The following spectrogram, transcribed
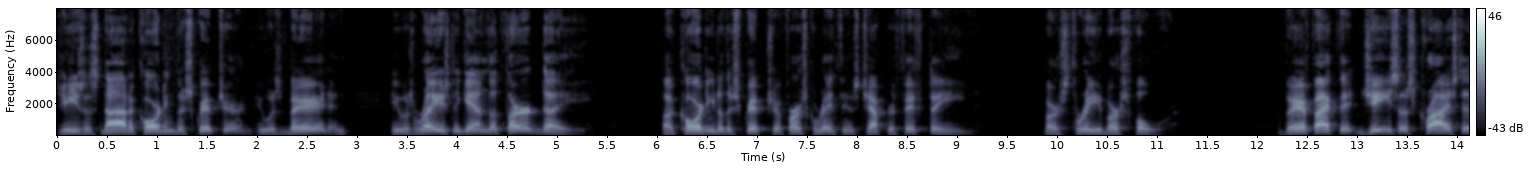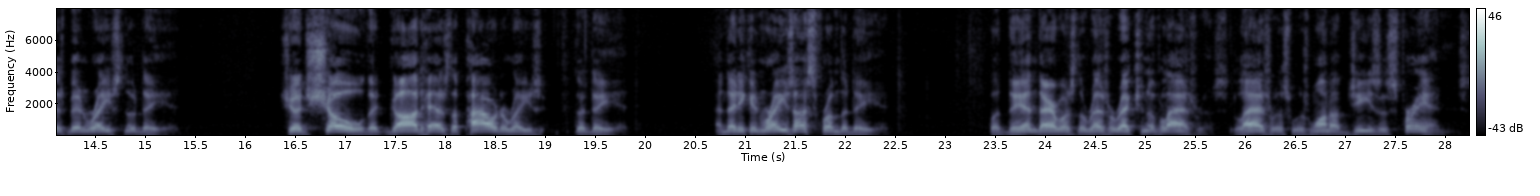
Jesus died according to the Scripture, he was buried, and he was raised again the third day according to the scripture 1 corinthians chapter 15 verse 3 verse 4 the very fact that jesus christ has been raised from the dead should show that god has the power to raise the dead and that he can raise us from the dead. But then there was the resurrection of lazarus. Lazarus was one of jesus friends.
